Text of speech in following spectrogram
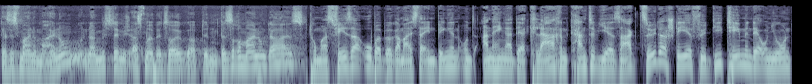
das ist ist meine Meinung. Und dann müsst ihr mich erstmal überzeugen, ob denn eine bessere Meinung da ist. Thomas Feser, Oberbürgermeister in Bingen und Anhänger der klaren Kante, wie er sagt, Söder stehe für die Themen der Union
